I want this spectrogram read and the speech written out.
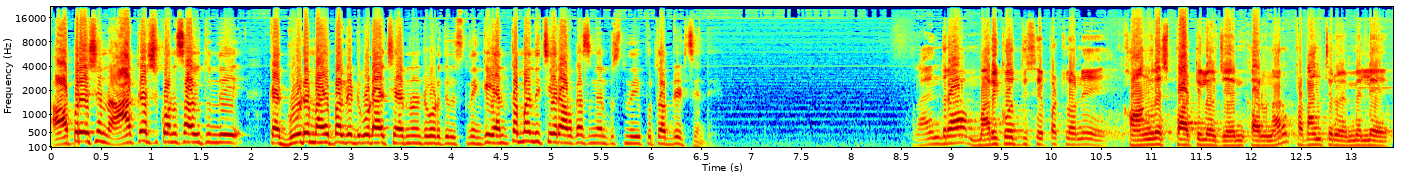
ఆపరేషన్ ఆకర్ష్ కొనసాగుతుంది. ఇక గూడె మహిపాల్ రెడ్డి కూడా చేరనున్నట్టు కూడా తెలుస్తుంది. ఇంకా ఎంతమంది చేరే అవకాశం కనిపిస్తుంది? పూర్తి అప్డేట్స్ ఏంటి? రాజేంద్ర మరికొద్ది సేపట్లోనే కాంగ్రెస్ పార్టీలో జాయిన్ కానున్నారు. పటాంచెరు ఎమ్మెల్యే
